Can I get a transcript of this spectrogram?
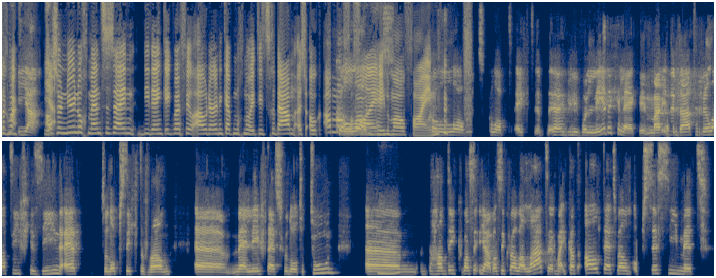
Zeg iemand. ja, Als er nu nog mensen zijn die denken, ik ben veel ouder en ik heb nog nooit iets gedaan, is ook allemaal Klopt. helemaal fijn. klopt, klopt. Echt, eh, daar hebben jullie volledig gelijk in. Maar inderdaad, relatief gezien, ten opzichte van eh, mijn leeftijdsgenoten toen, ehm, had ik, was, ja, was ik wel wat later. Maar ik had altijd wel een obsessie met...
